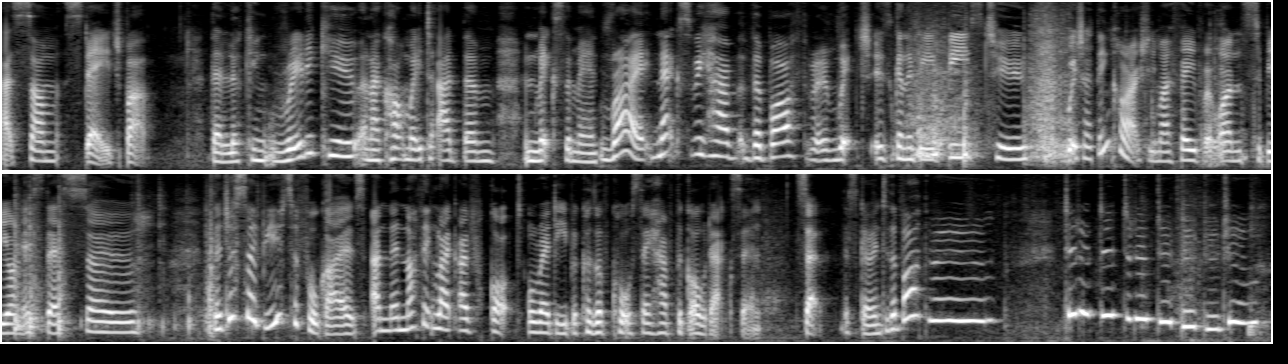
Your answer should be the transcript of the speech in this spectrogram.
at some stage. But they're looking really cute and I can't wait to add them and mix them in. Right, next we have the bathroom, which is going to be these two, which I think are actually my favourite ones, to be honest. They're so they're just so beautiful, guys. And they're nothing like I've got already because, of course, they have the gold accent. So, let's go into the bathroom. Do -do -do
